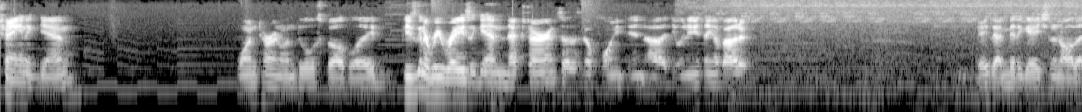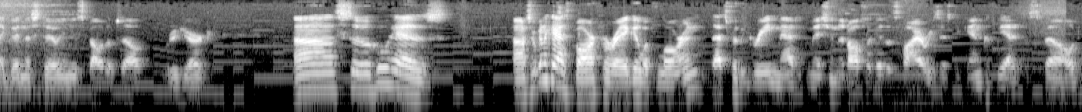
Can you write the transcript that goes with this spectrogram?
chain again. One turn on dual spell blade. He's going to re-raise again next turn, so there's no point in uh, doing anything about it. he's got mitigation and all that goodness too. He just spelled himself. What a jerk. Uh, so who has... Uh, so we're going to cast Barfiraga with Lauren. That's for the green magic mission. It also gives us fire resist again because we had it dispelled.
